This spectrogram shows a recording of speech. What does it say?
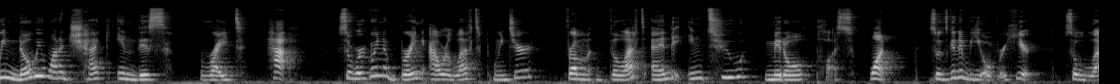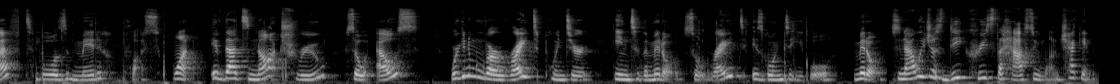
we know we want to check in this right half. So we're going to bring our left pointer from the left end into middle plus 1. So it's going to be over here. So left equals mid plus 1. If that's not true, so else, we're going to move our right pointer into the middle. So right is going to equal middle. So now we just decrease the halves we want to check in.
